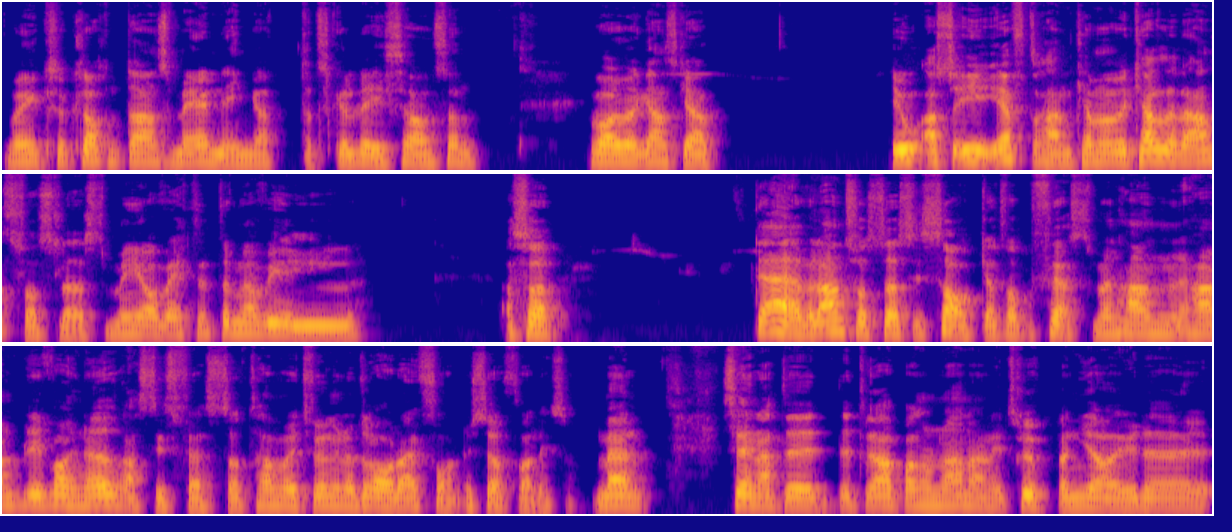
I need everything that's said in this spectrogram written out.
det var ju såklart inte hans mening att, att det skulle bli så. Sen var det väl ganska... Jo, alltså i efterhand kan man väl kalla det ansvarslöst, men jag vet inte om jag vill... Alltså, det är väl ansvarslöst i sak att vara på fest, men han, han blev, var ju en överraskningsfest så att han var ju tvungen att dra därifrån i så fall liksom. Men sen att det, det drabbar någon annan i truppen gör ju det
